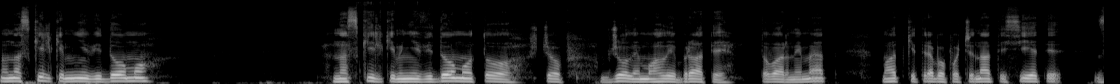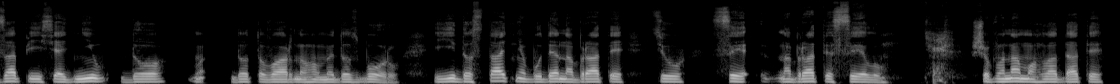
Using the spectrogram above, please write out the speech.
Ну наскільки мені відомо, наскільки мені відомо, то щоб бджоли могли брати товарний мед, матки треба починати сіяти за 50 днів до, до товарного медозбору. Її достатньо буде набрати цю набрати силу, щоб вона могла дати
